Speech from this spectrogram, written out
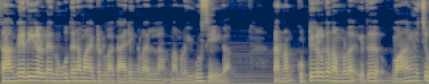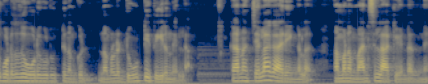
സാങ്കേതികളുടെ നൂതനമായിട്ടുള്ള കാര്യങ്ങളെല്ലാം നമ്മൾ യൂസ് ചെയ്യുക. കാരണം കുട്ടികൾക്ക് നമ്മൾ ഇത് വാങ്ങിച്ചു കൊടുത്തതോടുകൂടിയിട്ട് നമുക്ക് നമ്മളുടെ ഡ്യൂട്ടി തീരുന്നില്ല. കാരണം ചില കാര്യങ്ങൾ നമ്മൾ മനസ്സിലാക്കേണ്ടതിന്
